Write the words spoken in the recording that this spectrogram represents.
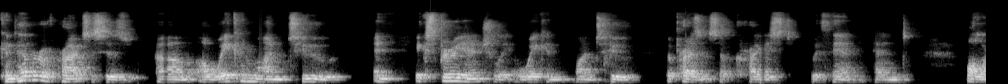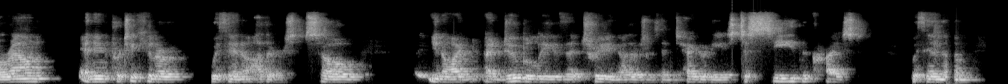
contemplative practices um, awaken one to and experientially awaken one to the presence of Christ within and all around and in particular within others. So, you know, I, I do believe that treating others with integrity is to see the Christ within them.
